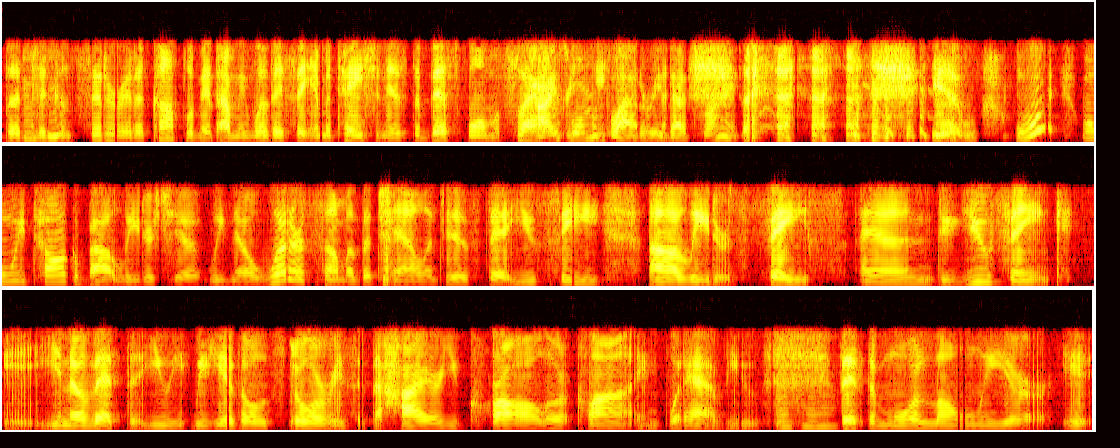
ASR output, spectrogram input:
but mm-hmm. to consider it a compliment. I mean, what they say, imitation is the best form of flattery. Best form of flattery. That's right. yeah. What when we talk about leadership, we know what are some of the challenges that you see uh, leaders face, and do you think you know that the, you we hear those stories that the higher you crawl or climb, what have you, mm-hmm. that the more lonelier it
